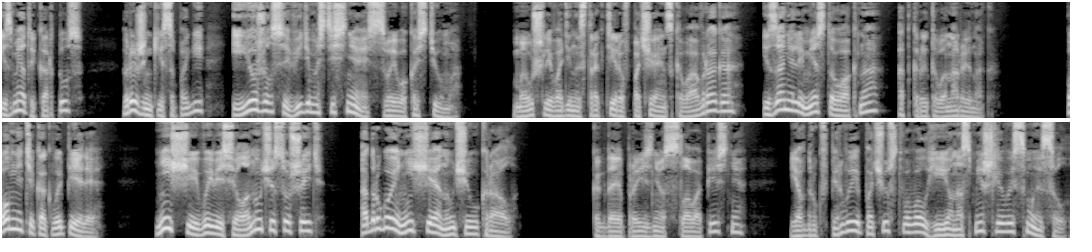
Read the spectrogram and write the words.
измятый картуз, рыженькие сапоги и ежился, видимо, стесняясь своего костюма. Мы ушли в один из трактиров Почаинского оврага и заняли место у окна, открытого на рынок. Помните, как вы пели? Нищий вывесил Анучи сушить, а другой нищий Анучи украл. Когда я произнес слова песни, я вдруг впервые почувствовал ее насмешливый смысл,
